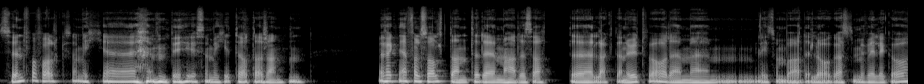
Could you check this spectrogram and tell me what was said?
synd for folk som ikke, som ikke tør ta sjansen. Vi fikk iallfall solgt den til det vi hadde satt, eh, lagt den ut for, og det vi liksom bare det laveste vi ville gå,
